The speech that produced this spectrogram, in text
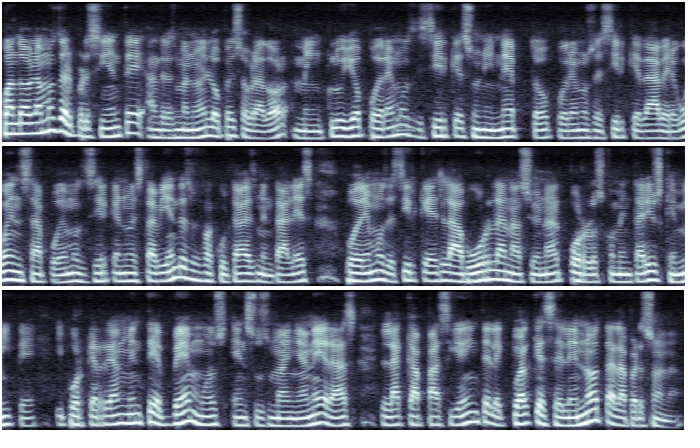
cuando hablamos del presidente Andrés Manuel López Obrador, me incluyo, podremos decir que es un inepto, podremos decir que da vergüenza, podemos decir que no está bien de sus facultades mentales, podremos decir que es la burla nacional por los comentarios que emite y porque realmente vemos en sus mañaneras la capacidad intelectual que se le nota a la persona.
